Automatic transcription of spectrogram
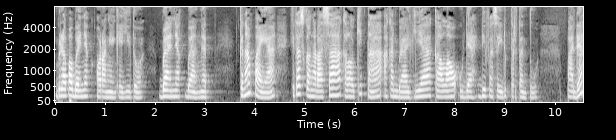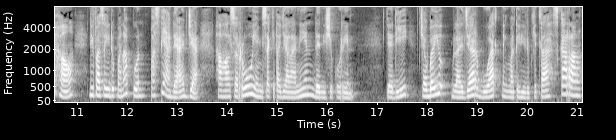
Berapa banyak orang yang kayak gitu? Banyak banget. Kenapa ya? Kita suka ngerasa kalau kita akan bahagia kalau udah di fase hidup tertentu. Padahal di fase hidup mana pun pasti ada aja hal-hal seru yang bisa kita jalanin dan disyukurin. Jadi coba yuk belajar buat nikmatin hidup kita sekarang.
